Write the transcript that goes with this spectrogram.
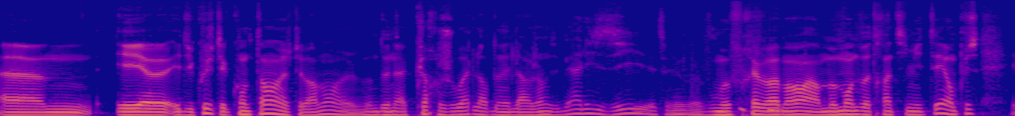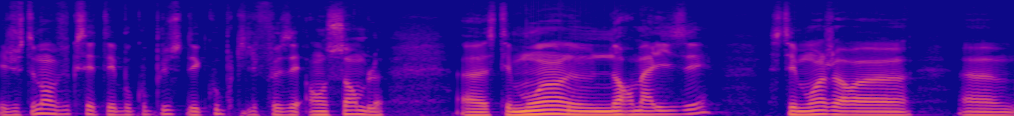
Euh, et, euh, et du coup, j'étais content, j'étais vraiment euh, me donner à cœur joie de leur donner de l'argent. Je me disais mais allez-y, vous m'offrez vraiment un moment de votre intimité. En plus, et justement vu que c'était beaucoup plus des couples qui le faisaient ensemble, euh, c'était moins euh, normalisé, c'était moins genre euh, euh,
